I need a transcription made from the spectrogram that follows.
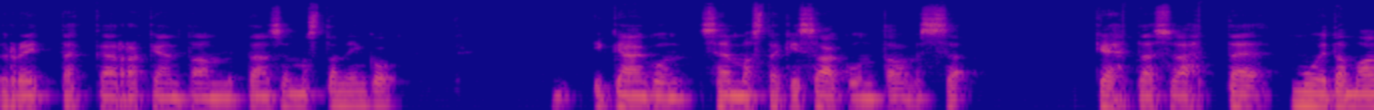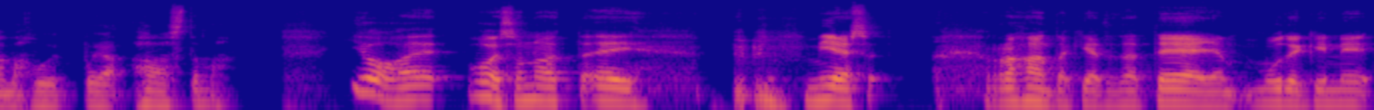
yrittääkään rakentaa mitään semmoista niin kuin, ikään kuin semmoista kisakuntaa, missä kehtäisi lähteä muita maailman huippuja haastamaan. Joo, voi sanoa, että ei mies rahan takia tätä tee, ja muutenkin niin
